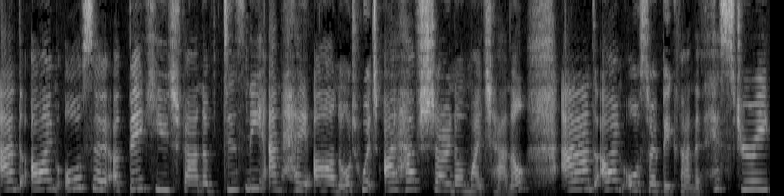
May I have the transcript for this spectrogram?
and I'm also a big huge fan of Disney and Hey Arnold which I have shown on my channel and I'm also a big fan of history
